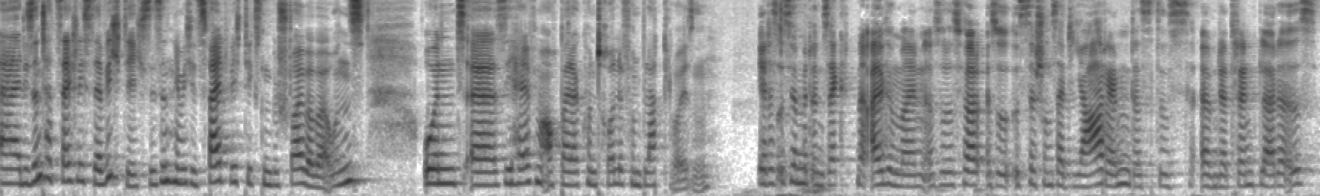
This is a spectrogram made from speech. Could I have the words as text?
Äh, die sind tatsächlich sehr wichtig. Sie sind nämlich die zweitwichtigsten Bestäuber bei uns und äh, sie helfen auch bei der Kontrolle von Blattläusen. Ja, das ist ja mit Insekten allgemein. Also das hört, also ist ja schon seit Jahren, dass das ähm, der Trend leider ist.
